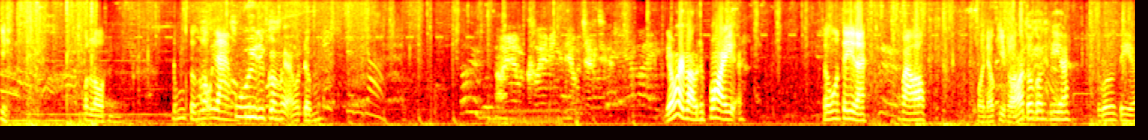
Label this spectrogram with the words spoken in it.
Ý, con lồn. Đúng tướng lỗi đam. Ui đi con mẹ con đấm. Đéo phải vào the point tôi con ti này vào không? Ôi đéo kịp rồi. đó tôi con tia tôi con tia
